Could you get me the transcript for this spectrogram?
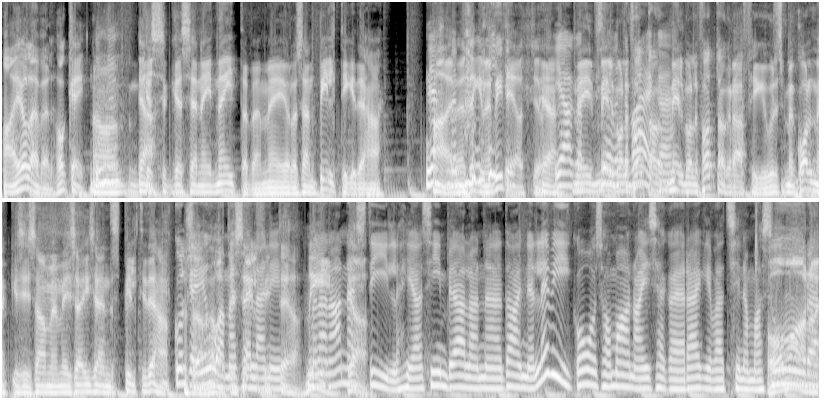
aa, ei ole veel, okei okay.. no mm -hmm. kes, kes see neid näitab ja me ei ole saanud piltigi teha aa, me tegime videot ju. meil, meil pole foto, meil pole fotograafigi, kuidas me kolmekesi saame, me ei saa iseendast pilti teha. kuulge, jõuame selleni. meil on Anne Stiil ja siin peal on äh, Daniel Levi koos oma naisega ja räägivad siin oma suure,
